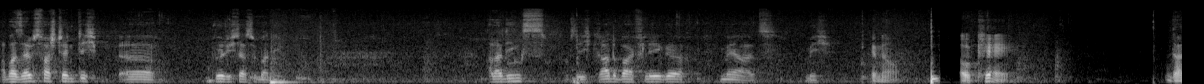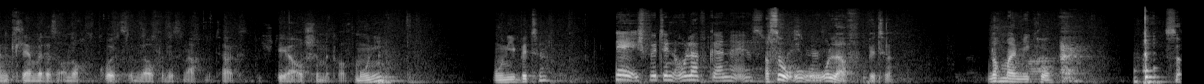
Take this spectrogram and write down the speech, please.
Aber selbstverständlich äh, würde ich das übernehmen. Allerdings sehe ich gerade bei Pflege mehr als mich. Genau. Okay. Dann klären wir das auch noch kurz im Laufe des Nachmittags. Ich stehe ja auch schon mit drauf. Moni? Moni, bitte? Nee, ich würde den Olaf gerne erst. Ach so, oh, Olaf, bitte. Nochmal ein Mikro. So,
